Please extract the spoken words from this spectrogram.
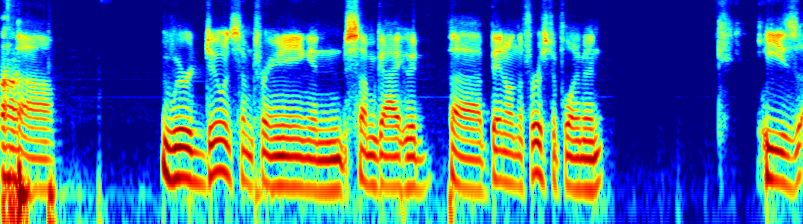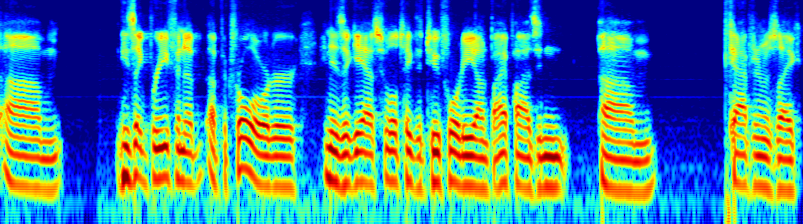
uh, uh, we were doing some training and some guy who had uh, been on the first deployment he's um he's like briefing a, a patrol order and he's like yeah so we'll take the 240 on bipods. And um captain was like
